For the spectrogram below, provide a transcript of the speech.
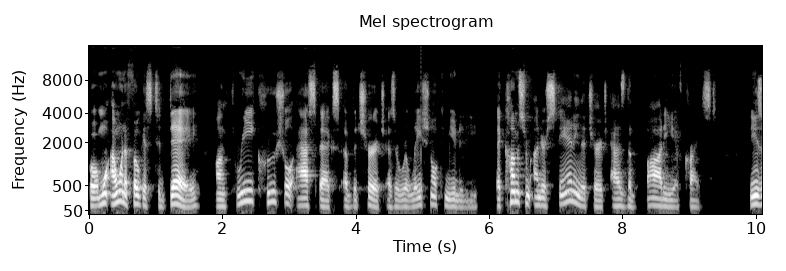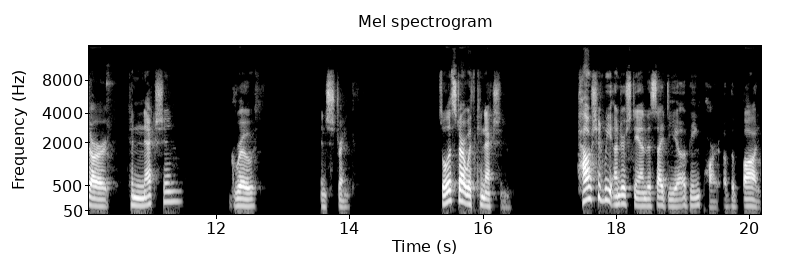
but I want to focus today on three crucial aspects of the church as a relational community that comes from understanding the church as the body of Christ. These are connection, growth, and strength. So let's start with connection. How should we understand this idea of being part of the body?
